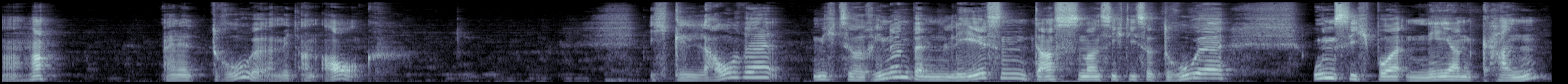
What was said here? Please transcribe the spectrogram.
Aha. Eine Truhe mit einem Auge. Ich glaube, mich zu erinnern beim Lesen, dass man sich dieser Truhe unsichtbar nähern kann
